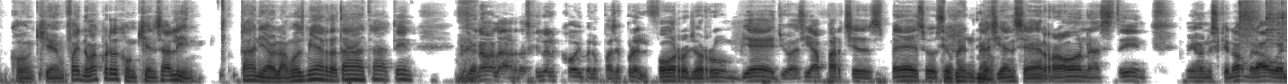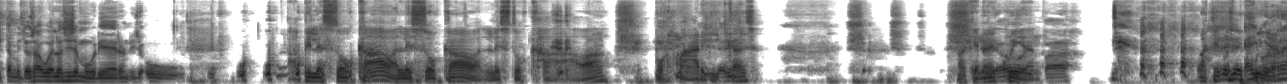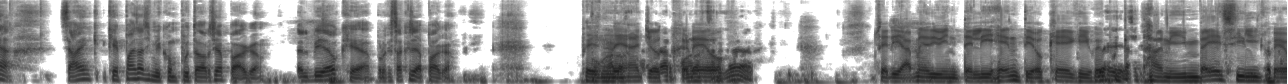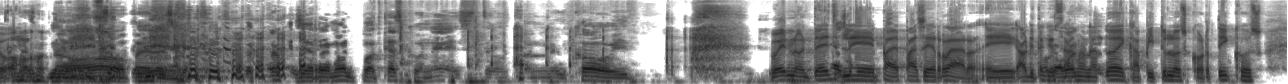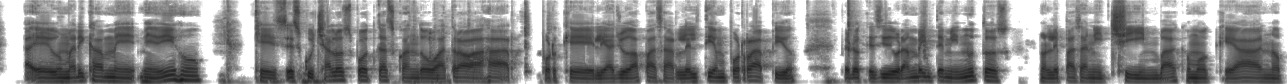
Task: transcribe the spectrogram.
¿Con quién fue? No me acuerdo con quién salí. Tan, y hablamos mierda, ta, ta, tin. Y yo no, la verdad es que yo el COVID me lo pasé por el forro, yo rumbié, yo hacía parches espesos, Se me ofendió. hacía encerronas, tin. Me dijo, no, es que no, me da vuelta, mis dos abuelos sí se murieron. Y yo, uh, Papi, les tocaba, les tocaba, les tocaba. Por maricas. ¿Para qué no yo, cuidan? pa. ¿Para qué no se Ey, cuidan? gonorrea, ¿saben qué, qué pasa si mi computador se apaga? El video queda, porque está que se apaga. Pues Póngalo a nea, yo creo sería medio inteligente o qué, que hijo de Pues. puta tan imbécil, weón. No, pero es mira. Yo creo que cerremos el podcast con esto, con el COVID. Bueno, entonces, para cerrar, eh, ahorita que estaban hablando de capítulos corticos, eh, un marica me, me dijo que escucha los podcasts cuando va a trabajar porque le ayuda a pasarle el tiempo rápido, pero que si duran 20 minutos no le pasa ni chimba, como que ah, no,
